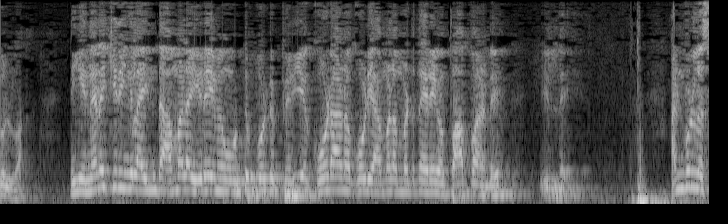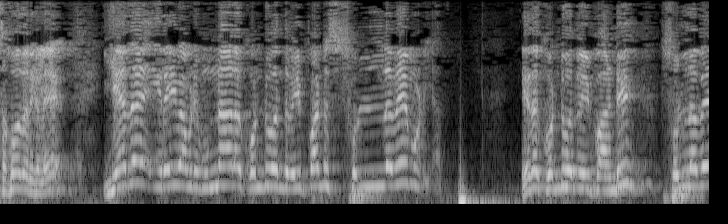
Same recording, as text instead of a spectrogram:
கொள்வான். நீங்க நினைக்கிறீங்களா இந்த அமலை இறைவன் விட்டு போட்டு பெரிய கோடான கோடி அமலை மட்டும் தான் இறைவன் பாப்பாண்டு இல்லை. அன்புள்ள சகோதரர்களே எதை இறைவன் அப்படி முன்னால கொண்டு வந்து வைப்பாண்டு சொல்லவே முடியாது. எதை கொண்டு வந்து வைப்பாண்டு சொல்லவே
